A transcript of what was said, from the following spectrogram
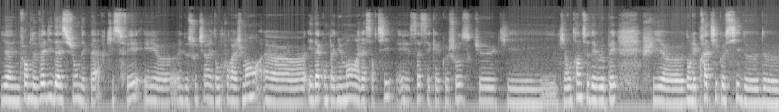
il y a une forme de validation des pairs qui se fait et, euh, et de soutien et d'encouragement euh, et d'accompagnement à la sortie. Et ça, c'est quelque chose que, qui, qui est en train de se développer. Puis euh, dans les pratiques aussi de, de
